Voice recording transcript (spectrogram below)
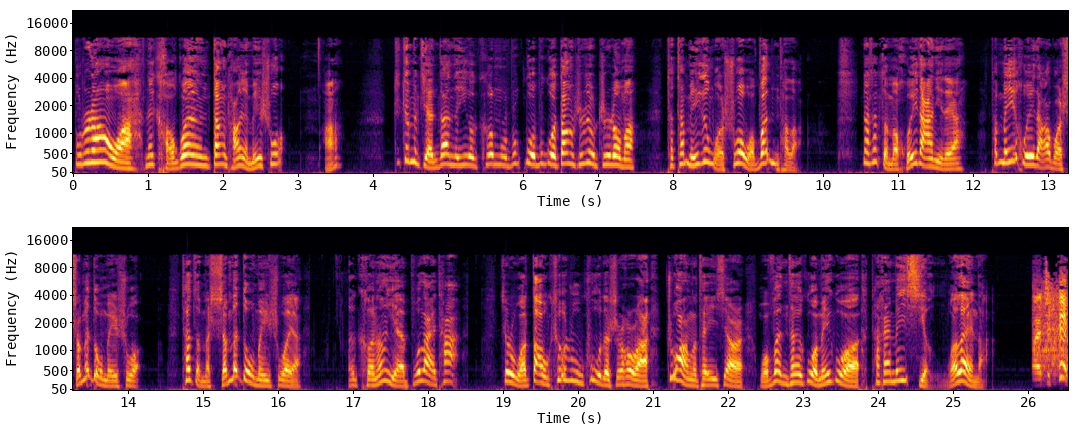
不知道啊，那考官当场也没说。”“啊，这么简单的一个科目，不过不过当时就知道吗？”“他他没跟我说，我问他了。”“那他怎么回答你的呀？”“他没回答我，什么都没说。”他怎么什么都没说呀？呃，可能也不赖他，就是我倒车入库的时候啊，撞了他一下。我问他过没过，他还没醒过来呢。哎，对。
